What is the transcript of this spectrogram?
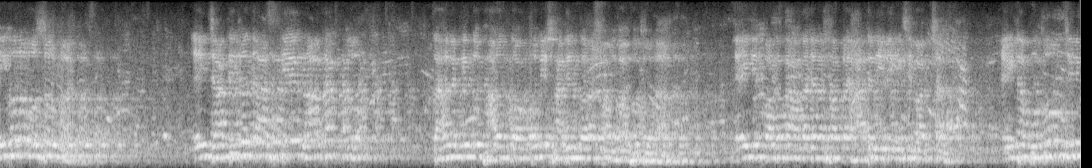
এই হলো মুসলমান। এই জাতি যদি আজকে না থাকতো, তাহলে কিন্তু ভারত কখনই স্বাধীন করা সম্ভব হতো না। এই যে কথাটা আমরা যারা সবাই হাতে নিয়ে রেখেছি, বাচ্চারা। এইটা প্রথম যিনি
